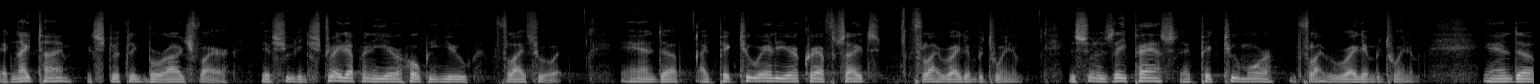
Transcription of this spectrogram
At nighttime, it's strictly barrage fire. They're shooting straight up in the air, hoping you fly through it. And uh, I'd pick two anti aircraft sites, fly right in between them. As soon as they passed, I'd pick two more and fly right in between them. And uh,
